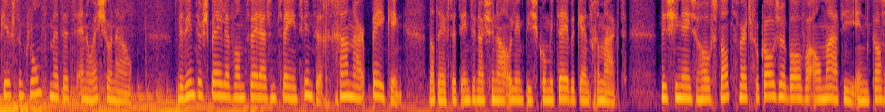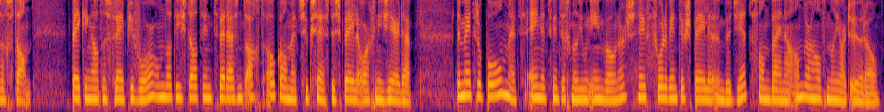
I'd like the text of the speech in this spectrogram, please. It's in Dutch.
Kirsten Klomp met het NOS-journaal. De winterspelen van 2022 gaan naar Peking. Dat heeft het Internationaal Olympisch Comité bekendgemaakt. De Chinese hoofdstad werd verkozen boven Almaty in Kazachstan. Peking had een streepje voor omdat die stad in 2008 ook al met succes de Spelen organiseerde. De metropool met 21 miljoen inwoners heeft voor de winterspelen een budget van bijna anderhalf miljard euro.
